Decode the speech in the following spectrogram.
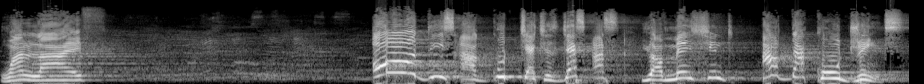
One Life. All these are good churches, just as you have mentioned other cold drinks.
